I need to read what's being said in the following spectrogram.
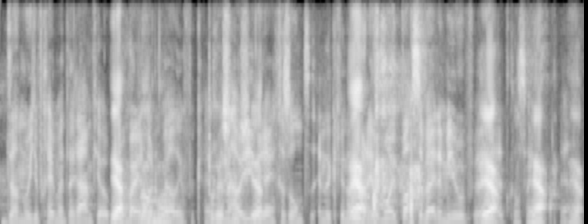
Dan moet je op een gegeven moment een raampje openen ja, waar je gewoon een melding voor krijgt. Precies, dan hou je iedereen gezond. En ik vind het gewoon heel mooi passen bij de Mute, eh, ja. het concept. Ja, ja.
